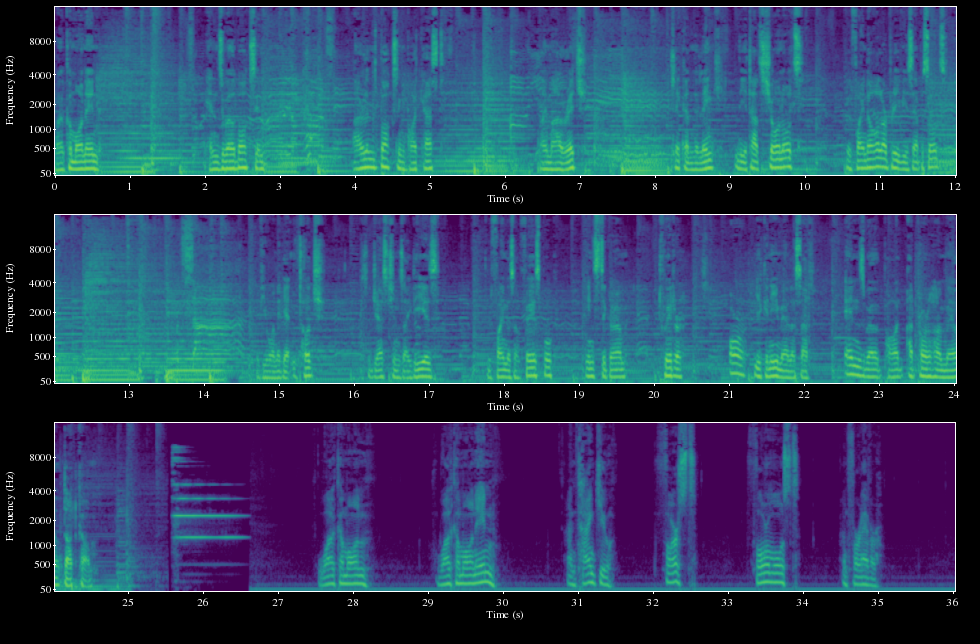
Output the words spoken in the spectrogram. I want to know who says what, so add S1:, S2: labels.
S1: welcome on in. Ends Well Boxing, Ireland's boxing podcast. I'm Al Rich. Click on the link in the attached show notes. You'll find all our previous episodes. If you want to get in touch, suggestions, ideas, you'll find us on Facebook, Instagram, Twitter, or you can email us at endswellpod at protonmail.com. Welcome on, welcome on in, and thank you, first, foremost, and forever,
